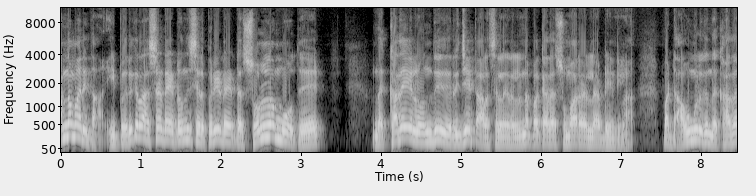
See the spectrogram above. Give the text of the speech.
அந்த மாதிரி தான் இப்போ இருக்கிற அசிஸ்டன்ட் டயட் வந்து சில பெரிய டயட்டை சொல்லும் போது இந்த கதைகள் வந்து ரிஜெக்ட் ஆகல. சில நேரம் என்னப்பா கதை சுமாராக இல்லை அப்படின்லாம். பட் அவங்களுக்கு இந்த கதை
